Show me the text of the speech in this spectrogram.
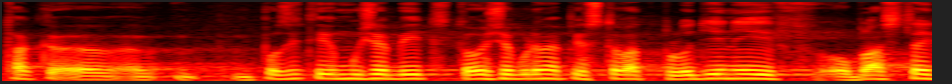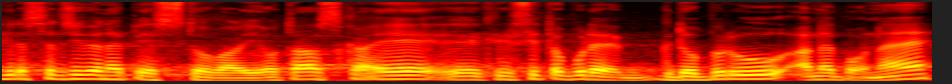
Tak eh, pozitiv může být to, že budeme pěstovat plodiny v oblastech, kde se dříve nepěstovaly. Otázka je, jestli to bude k dobru, anebo ne.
